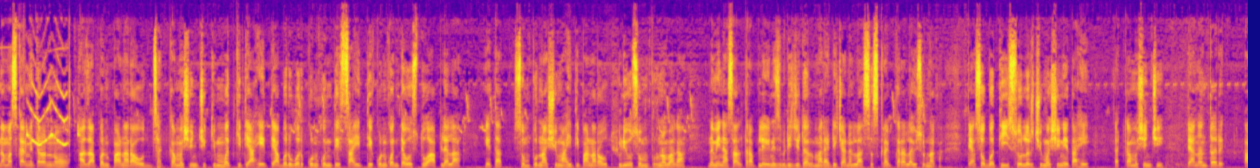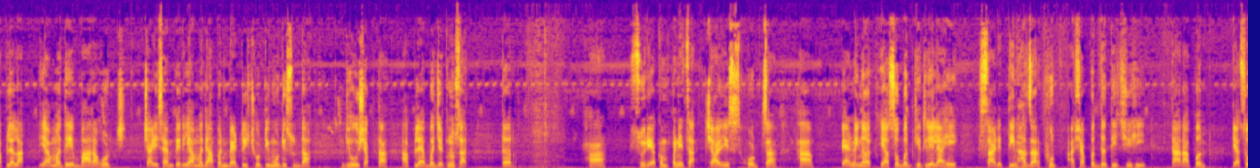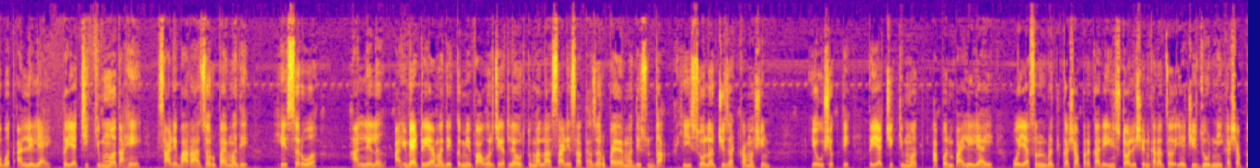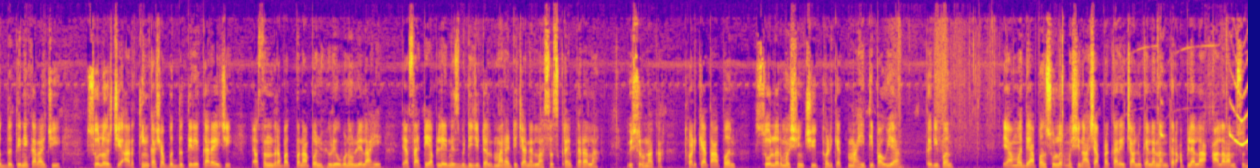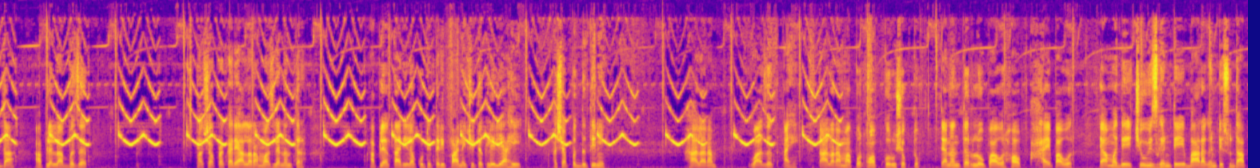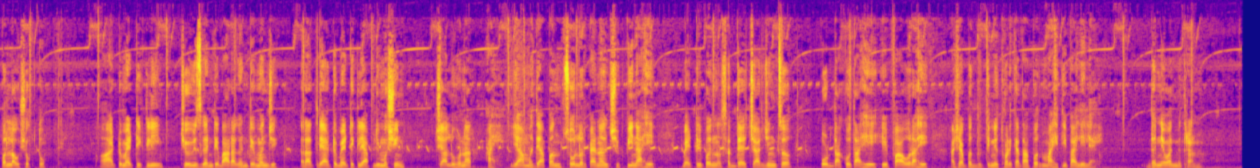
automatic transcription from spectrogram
नमस्कार मित्रांनो आज आपण पाहणार आहोत झटका मशीनची किंमत किती आहे त्याबरोबर कोणकोणते साहित्य कोणकोणत्या वस्तू आपल्याला येतात संपूर्ण अशी माहिती पाहणार आहोत. व्हिडिओ संपूर्ण बघा. नवीन असाल तर आपले N S B digital Marathi चॅनलला सबस्क्राईब करायला विसरू नका. त्यासोबत ही सोलरची मशीन येत आहे झटका मशीनची. त्यानंतर आपल्याला यामध्ये बारा होट चाळीस ॲम्पेर यामध्ये आपण बॅटरी छोटी मोठीसुद्धा घेऊ शकता आपल्या बजेटनुसार तर हा सूर्या कंपनीचा चाळीस होटचा हा पॅनिनर यासोबत घेतलेला आहे. साडेतीन हजार फूट अशा पद्धतीची ही तार आपण त्यासोबत आणलेली आहे. तर याची किंमत आहे साडेबारा हजार रुपयामध्ये. हे सर्व आणलेलं आणि बॅटरी यामध्ये कमी पॉवरची घेतल्यावर तुम्हाला साडेसात हजार रुपयामध्ये सुद्धा ही सोलरची झटका मशीन येऊ शकते. तर याची किंमत आपण पाहिलेली आहे. व या संदर्भात कशा प्रकारे इन्स्टॉलेशन करायचं याची जोडणी कशा पद्धतीने करायची सोलरची आर्थिंग कशा पद्धतीने करायची या संदर्भात पण आपण व्हिडिओ बनवलेला आहे. त्यासाठी आपल्या N S B digital Marathi चॅनलला सबस्क्राईब करायला विसरू नका. थोडक्यात आपण सोलर मशीनची थोडक्यात माहिती पाहूया. तरी पण यामध्ये आपण सोलर मशीन अशा प्रकारे चालू केल्यानंतर आपल्याला अलारामसुद्धा आपल्याला बजर अशा प्रकारे अलाराम वाजल्यानंतर आपल्या तारीला कुठेतरी पाण्याची चिटकलेली आहे. अशा पद्धतीने हा अलाराम वाजत आहे. अलाराम आपण ऑफ करू शकतो. त्यानंतर low power hop high power यामध्ये चोवीस घंटे बारा घंटेसुद्धा आपण लावू शकतो. ऑटोमॅटिकली चोवीस घंटे बारा घंटे म्हणजे रात्री ऑटोमॅटिकली आपली मशीन चालू होणार आहे. यामध्ये आपण सोलर पॅनलची पिन आहे. बॅटरी पण सध्या चार्जिंगचं पोट दाखवत आहे. हे पॉवर आहे. अशा पद्धतीने थोडक्यात आपण माहिती पाहिलेली आहे. धन्यवाद मित्रांनो.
